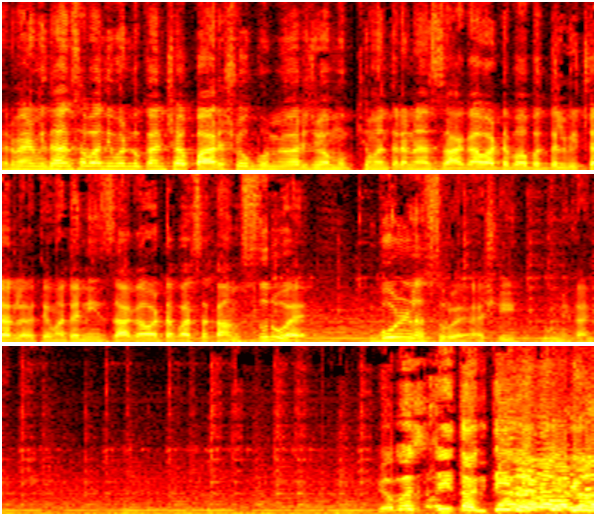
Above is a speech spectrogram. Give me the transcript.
दरम्यान विधानसभा निवडणुकांच्या पार्श्वभूमीवर जेव्हा मुख्यमंत्र्यांना जागा वाटपाबद्दल विचारलं तेव्हा त्यांनी जागा वाटपाचं काम सुरू आहे बोलणं सुरू आहे अशी भूमिका घेतली. व्यवस्थित अगदी लक्ष ठेवून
